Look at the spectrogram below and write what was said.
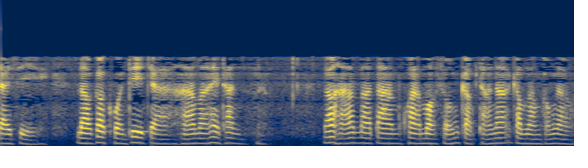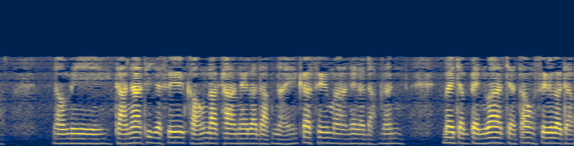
จัยสี่เราก็ควรที่จะหามาให้ท่านแล้วหามาตามความเหมาะสมกับฐานะกำลังของเรา เรามีฐานะที่จะซื้อของราคาในระดับไหนก็ซื้อมาในระดับนั้น ไม่จำเป็นว่าจะต้องซื้อระดับ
